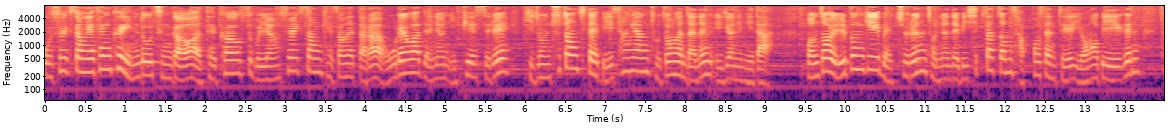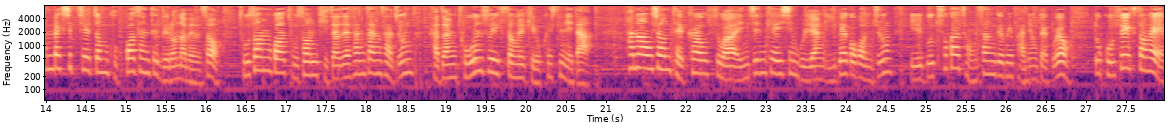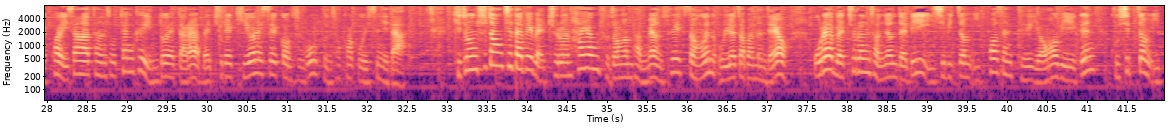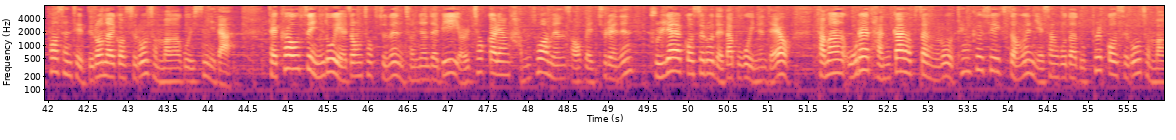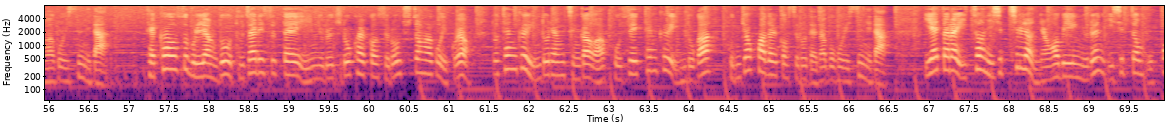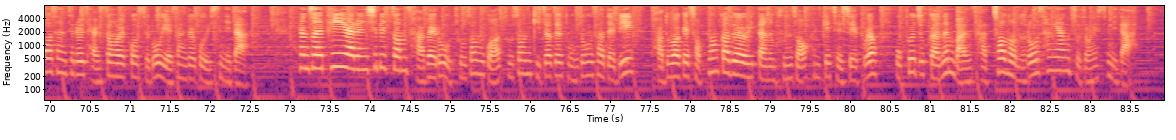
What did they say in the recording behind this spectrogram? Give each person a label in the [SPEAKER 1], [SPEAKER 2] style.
[SPEAKER 1] 고수익성의 탱크 인도 증가와 데크하우스 물량 수익성 개선에 따라 올해와 내년 EPS를 기존 추정치 대비 상향 조정한다는 의견입니다. 먼저 1분기 매출은 전년 대비 14.4%, 영업이익은 317.9% 늘어나면서 조선과 조선 기자재 상장사 중 가장 좋은 수익성을 기록했습니다. 한화오션 데크하우스와 엔진 케이싱 물량 200억 원 중 일부 추가 정상금이 반영되고요. 또 고수익성의 액화 이산화탄소 탱크 인도에 따라 매출에 기여했을 것으로 분석하고 있습니다. 기존 추정치 대비 매출은 하향 조정한 반면 수익성은 올려잡았는데요. 올해 매출은 전년 대비 22.2%, 영업이익은 90.2% 늘어날 것으로 전망하고 있습니다. 데크하우스 인도 예정 척수는 전년 대비 10척가량 감소하면서 매출에는 불리할 것으로 내다보고 있는데요. 다만 올해 단가 협상으로 탱크 수익성은 예상보다 높을 것으로 전망하고 있습니다. 데크하우스 물량도 두 자릿수대의 이익률을 기록할 것으로 추정하고 있고요. 또 탱크 인도량 증가와 고수익 탱크 인도가 본격화될 것으로 내다보고 있습니다. 이에 따라 2027년 영업이익률은 20.5%를 달성할 것으로 예상되고 있습니다. 현재 PER은 12.4배로 조선과 조선 기자재 동종사 대비 과도하게 저평가되어 있다는 분석 함께 제시했고요. 목표 주가는 14,000원으로 상향 조정했습니다.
